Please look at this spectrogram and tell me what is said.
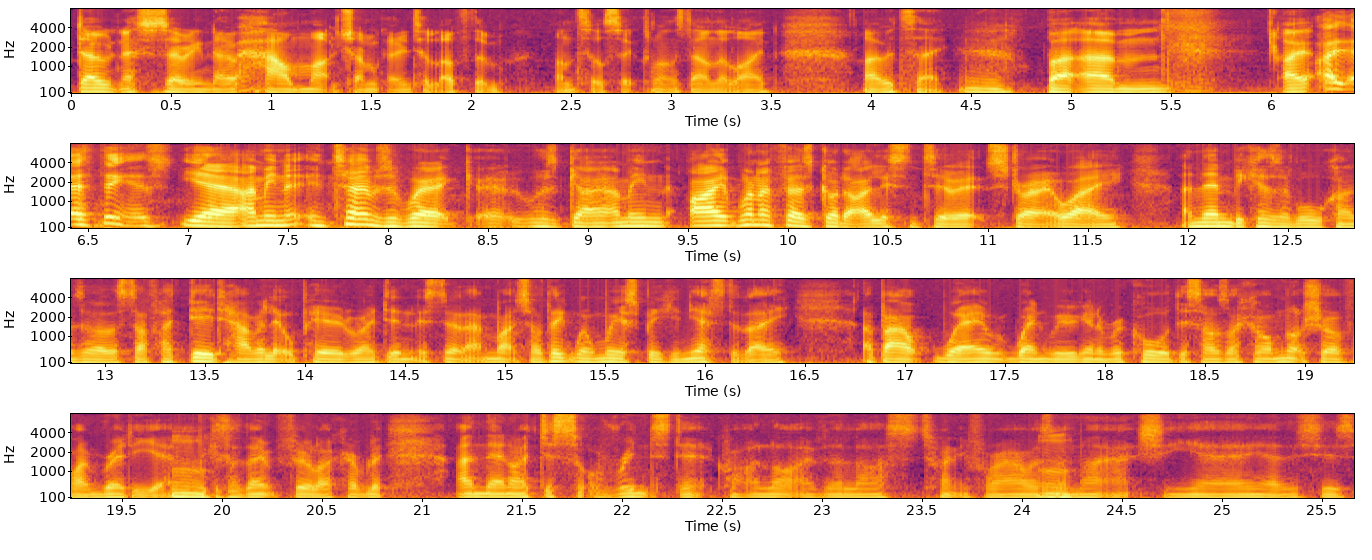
don't necessarily know how much I'm going to love them until six months down the line. I would say, but um, I, I, I think it's yeah. I mean, in terms of where it uh, was going, I mean, I when I first got it, I listened to it straight away, and then because of all kinds of other stuff, I did have a little period where I didn't listen to it that much. I think when we were speaking yesterday about where when we were going to record this, I was like, oh, I'm not sure if I'm ready yet Mm. because I don't feel like I've. Li-. And then I just sort of rinsed it quite a lot over the last 24 hours. And I'm Mm. like, actually, yeah, yeah, this is.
